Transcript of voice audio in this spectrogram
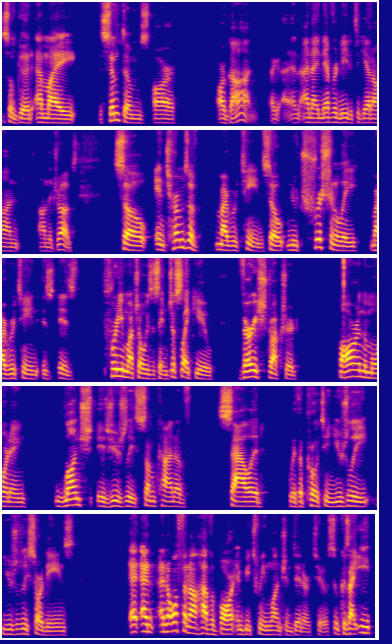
so good, and my symptoms are are gone, and and I never needed to get on on the drugs. So in terms of my routine, so nutritionally, my routine is is pretty much always the same, just like you, very structured. Bar in the morning, lunch is usually some kind of salad with a protein, usually usually sardines and, and, and often I'll have a bar in between lunch and dinner too. So because I eat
